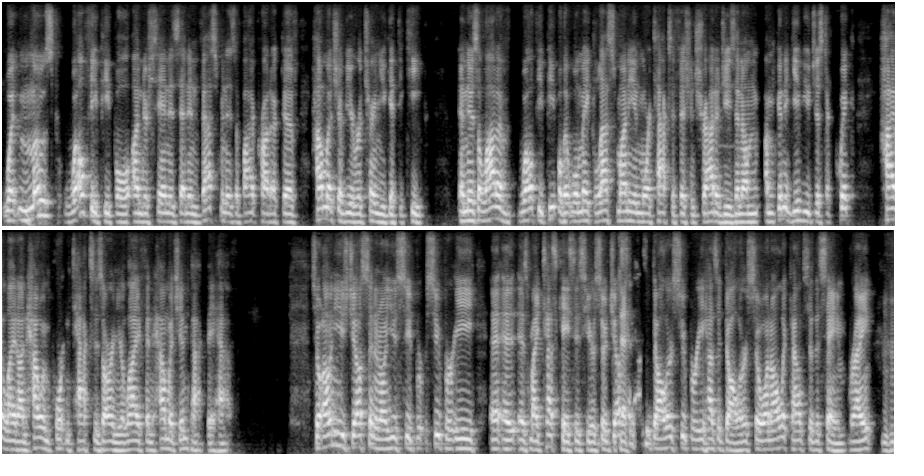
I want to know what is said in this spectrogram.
What most wealthy people understand is that investment is a byproduct of how much of your return you get to keep. And there's a lot of wealthy people that will make less money in more tax efficient strategies. And I'm, I'm going to give you just a quick highlight on how important taxes are in your life and how much impact they have. So I'm going to use Justin and I'll use Super Super E as, as my test cases here. So Justin okay. has a dollar, Super E has a dollar. So on all accounts, they're the same, right? Mm-hmm.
